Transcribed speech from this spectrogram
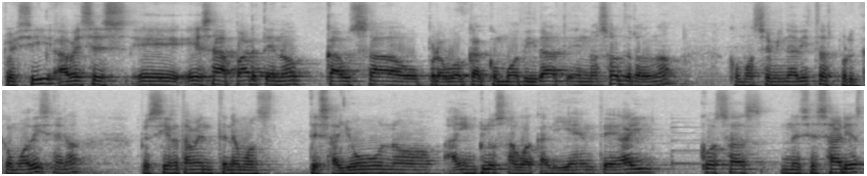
Pues sí, a veces eh, esa parte ¿no? causa o provoca comodidad en nosotros, ¿no? Como seminaristas, porque como dice, ¿no? Pues ciertamente tenemos desayuno, incluso agua caliente, hay cosas necesarias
